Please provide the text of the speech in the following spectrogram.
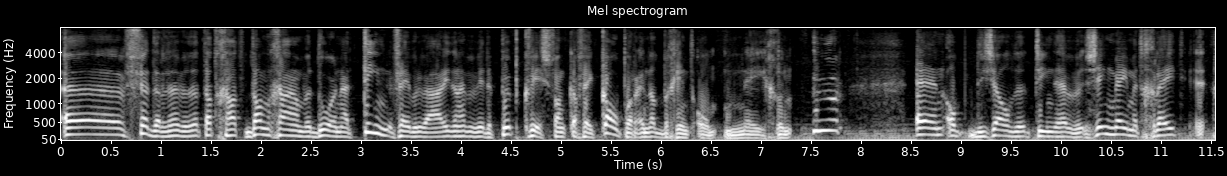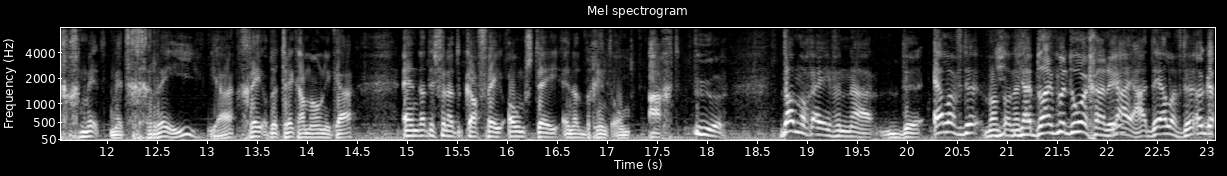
Eh, verder hebben we dat, gehad. Dan gaan we door naar 10 februari. Dan hebben we weer de pubquiz van Café Koper. En dat begint om 9 uur. En op diezelfde 10 hebben we Zing mee met Greet. eh, met, met Gree. Ja, Gree op de trekharmonica. En dat is vanuit het Café Oomstee. En dat begint om 8 uur. Dan nog even naar de 11e. Want dan heb- Jij blijft maar doorgaan, hè? ja, ja, de 11e. Oké.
